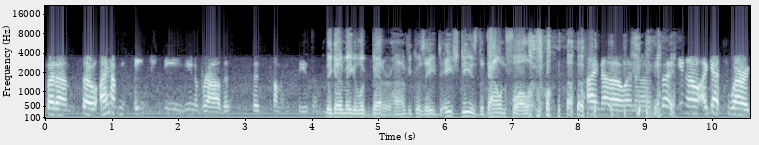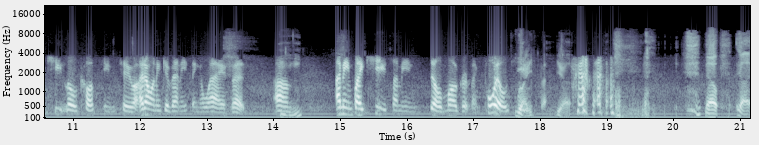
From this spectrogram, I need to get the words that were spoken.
But um, so I have an HD unibrow this this coming season. They got to make it look better, huh? Because HD is the downfall of. I know, I know. But you know, I get to wear a cute little costume too. I don't want to give anything away, but um, Mhm. I mean by cute, I mean still Margaret McPoyle cute. Right. But Yeah. Now, uh,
